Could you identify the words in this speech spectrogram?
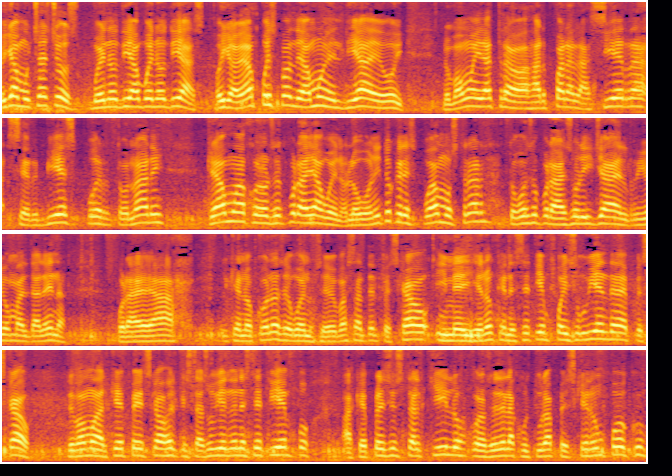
Oiga muchachos, buenos días, buenos días. Oiga, vean pues para dónde vamos el día de hoy. Nos vamos a ir a trabajar para la Sierra Servies Puerto Nare. ¿Qué vamos a conocer por allá? Bueno, lo bonito que les pueda mostrar, todo eso por allá es orilla del río Magdalena. Por allá, el que no conoce, bueno, se ve bastante el pescado y me dijeron que en este tiempo hay subienda de pescado. Entonces vamos a ver qué pescado es el que está subiendo en este tiempo, a qué precio está el kilo, conocer de la cultura pesquera un poco.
